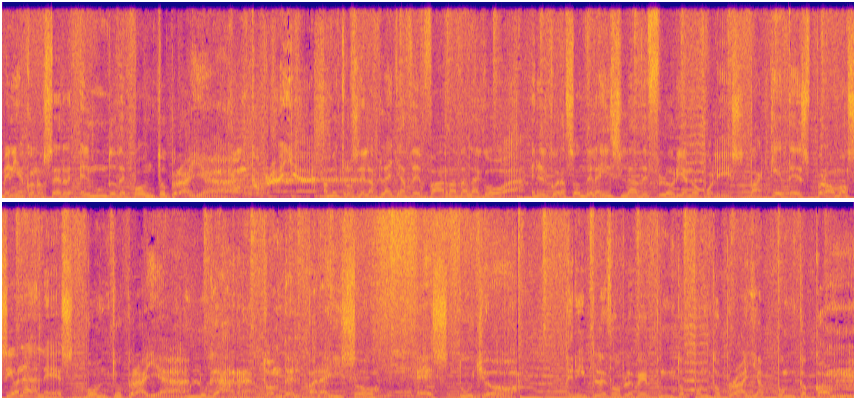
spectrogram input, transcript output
Venía a conocer el mundo de Ponto Praia. Ponto Praia. A metros de la playa de Barra da Lagoa, en el corazón de la isla de Florianópolis. Paquetes promocionales. Ponto Praia. Un lugar donde el paraíso es tuyo. www.pontopraya.com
